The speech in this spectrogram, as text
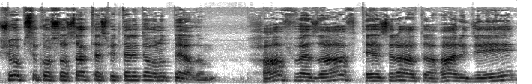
Şu psikososyal tespitleri de unutmayalım. Haf ve zaaf tesiratı hariciyi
